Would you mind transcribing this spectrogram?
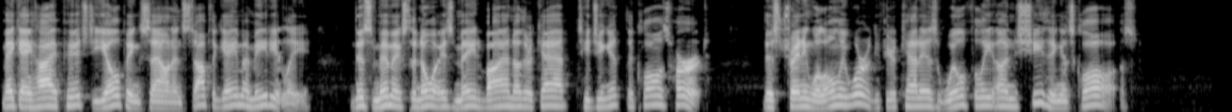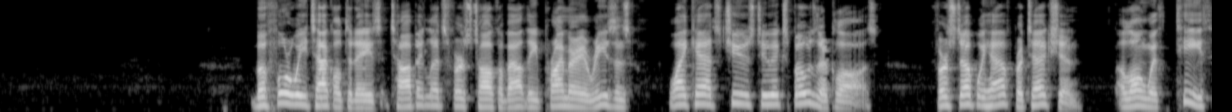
make a high-pitched yelping sound and stop the game immediately. This mimics the noise made by another cat, teaching it the claws hurt. This training will only work if your cat is willfully unsheathing its claws. Before we tackle today's topic, let's first talk about the primary reasons why cats choose to expose their claws. First up, we have protection. Along with teeth,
